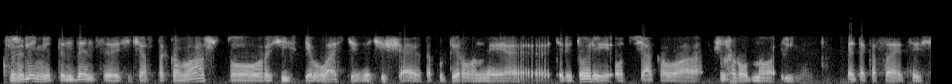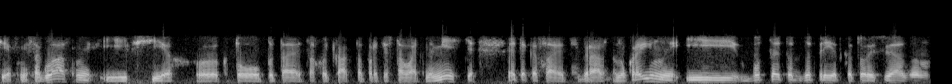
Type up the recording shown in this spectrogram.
К сожалению, тенденция сейчас такова, что российские власти зачищают оккупированные территории от всякого чужеродного элемента. Это касается и всех несогласных, и всех, кто пытается хоть как-то протестовать на месте. Это касается граждан Украины. И вот этот запрет, который связан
